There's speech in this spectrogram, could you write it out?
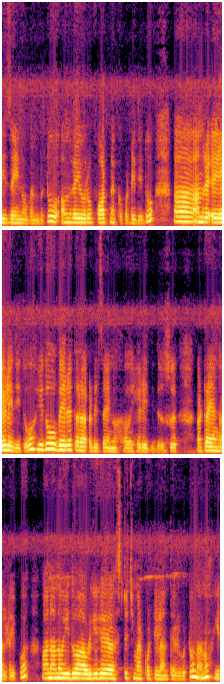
ಡಿಸೈನು ಬಂದ್ಬಿಟ್ಟು ಅಂದರೆ ಇವರು ಫಾಟ್ನಕ್ಕೆ ಕೊಟ್ಟಿದ್ದಿದ್ದು ಅಂದರೆ ಹೇಳಿದ್ದು ಇದು ಬೇರೆ ಥರ ಡಿಸೈನು ಹೇಳಿದ್ದು ಟ್ರಯಾಂಗಲ್ ಟೈಪು. ನಾನು ಇದು ಆ ಹುಡುಗಿಗೆ ಸ್ಟಿಚ್ ಮಾಡಿಕೊಟ್ಟಿಲ್ಲ ಅಂತ ಹೇಳ್ಬಿಟ್ಟು ನಾನು ಈ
